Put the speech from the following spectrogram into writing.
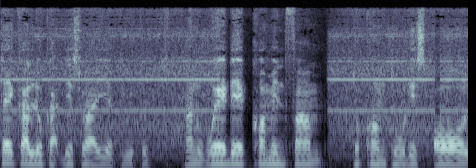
Take a look at this right here, people. And where they're coming from to come to this all.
